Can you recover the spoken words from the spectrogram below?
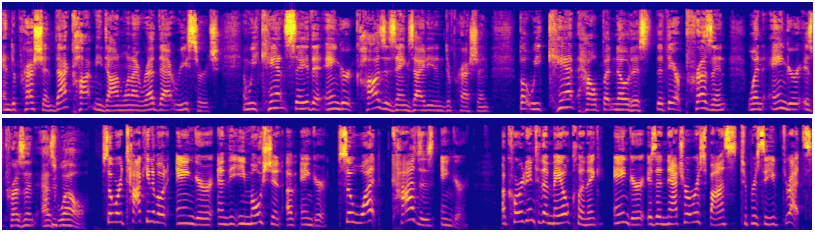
and depression. That caught me, Dawn, when I read that research. And we can't say that anger causes anxiety and depression, but we can't help but notice that they are present when anger is present as mm-hmm. well. So we're talking about anger and the emotion of anger. So what causes anger? According to the Mayo Clinic, anger is a natural response to perceived threats.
